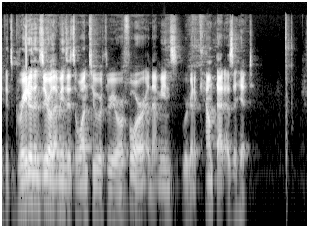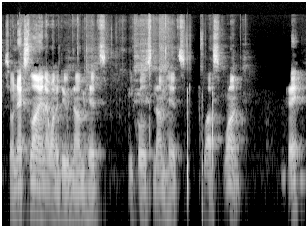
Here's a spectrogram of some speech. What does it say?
If it's greater than zero, that means it's a one, two, or three, or four, and that means we're going to count that as a hit. So next line, I want to do num hits equals num hits plus one. Okay.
